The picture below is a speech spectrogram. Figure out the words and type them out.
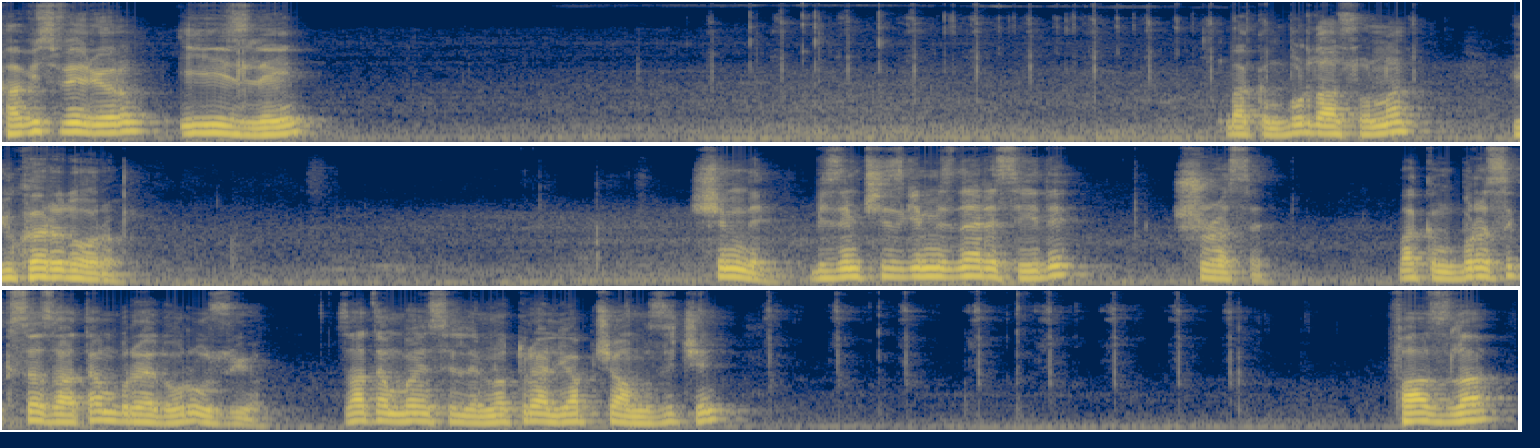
kavis veriyorum. İyi izleyin. Bakın buradan sonra yukarı doğru. Şimdi bizim çizgimiz neresiydi? Şurası. Bakın burası kısa zaten buraya doğru uzuyor. Zaten bu enseleri natural yapacağımız için fazla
